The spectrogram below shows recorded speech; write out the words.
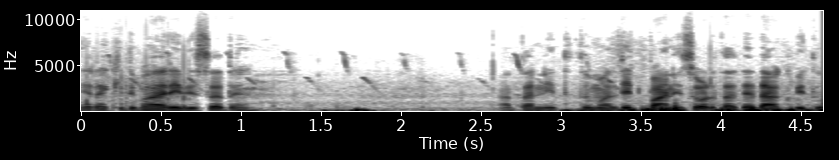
हेरा किती भारी दिसत आहे आता नीत तुम्हाला ते पाणी सोडतात ते दाखवितो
